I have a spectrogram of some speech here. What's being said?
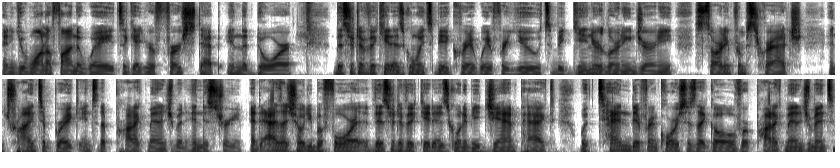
and you want to find a way to get your first step in the door, this certificate is going to be a great way for you to begin your learning journey starting from scratch and trying to break into the product management industry. And as I showed you before, this certificate is going to be jam-packed with 10 different courses that go over product management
